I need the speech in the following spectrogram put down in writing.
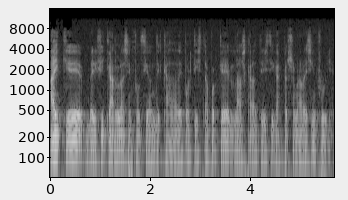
hay que verificarlas en función de cada deportista porque las características personales influyen.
